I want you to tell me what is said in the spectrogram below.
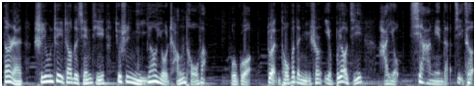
当然，使用这招的前提就是你要有长头发。不过，短头发的女生也不要急，还有下面的计策。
